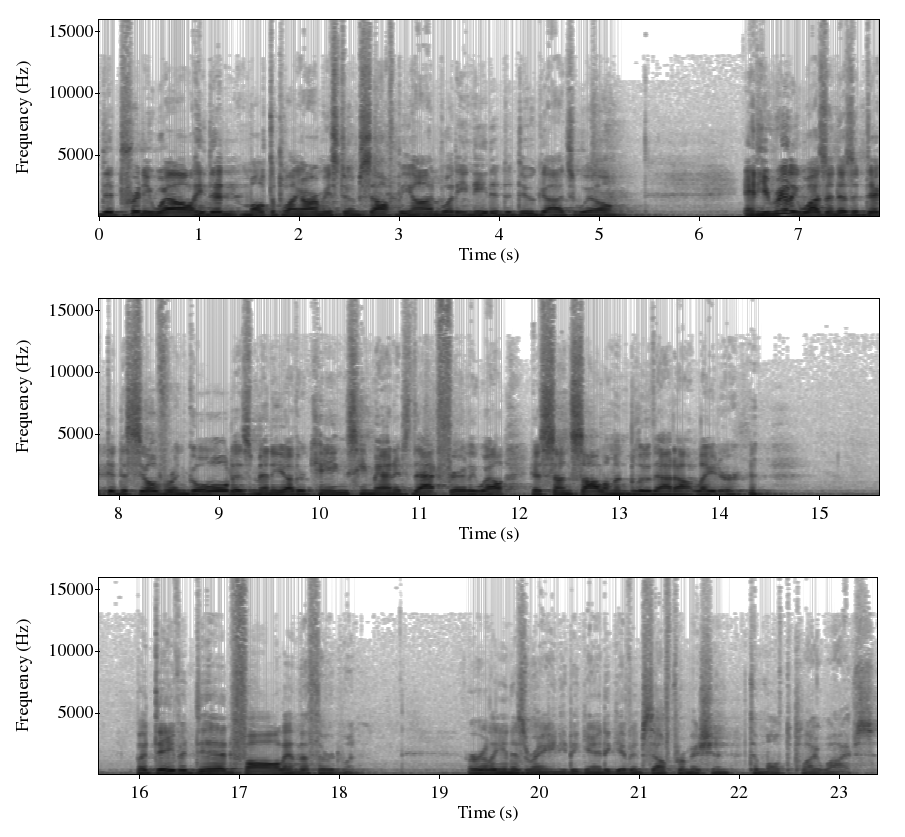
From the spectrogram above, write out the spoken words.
did pretty well. He didn't multiply armies to himself beyond what he needed to do God's will. And he really wasn't as addicted to silver and gold as many other kings. He managed that fairly well. His son Solomon blew that out later. but David did fall in the third one. Early in his reign, he began to give himself permission to multiply wives.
